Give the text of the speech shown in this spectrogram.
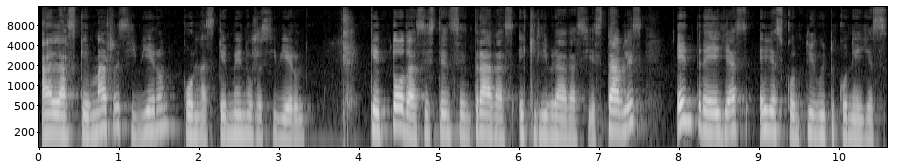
a las que más recibieron con las que menos recibieron. Que todas estén centradas, equilibradas y estables, entre ellas, ellas contigo y tú con ellas.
